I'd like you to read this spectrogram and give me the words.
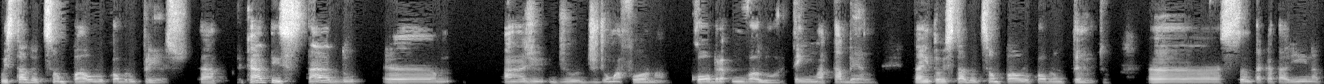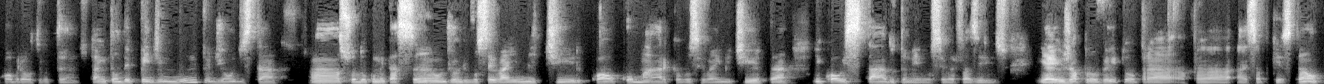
O Estado de São Paulo cobra um preço, tá? Cada estado uh, age de, de, uma forma, cobra um valor, tem uma tabela. Tá? Então, o Estado de São Paulo cobra um tanto, uh, Santa Catarina cobra outro tanto. Tá? Então, depende muito de onde está a sua documentação, de onde você vai emitir, qual comarca você vai emitir, tá? e qual estado também você vai fazer isso. E aí eu já aproveito para essa questão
